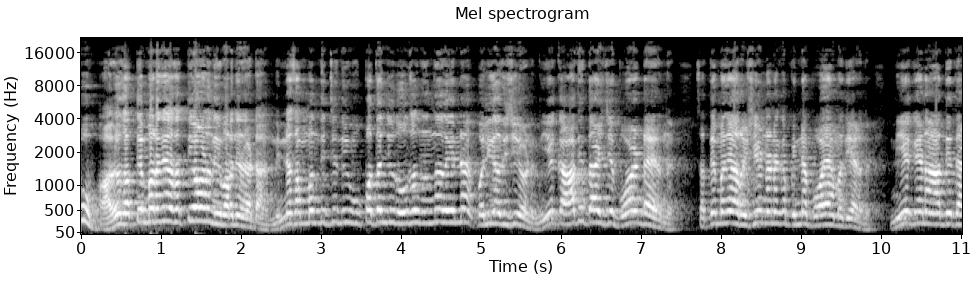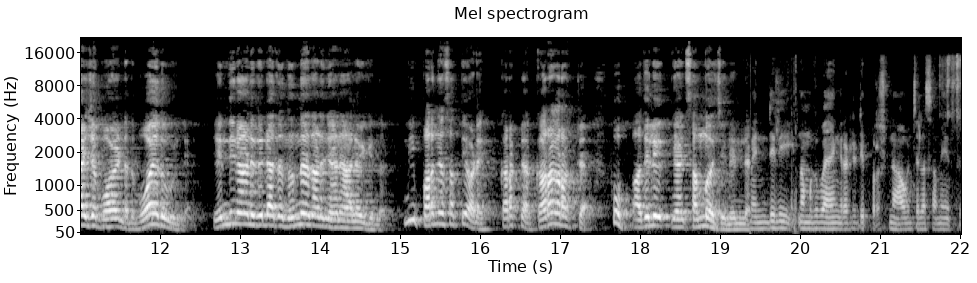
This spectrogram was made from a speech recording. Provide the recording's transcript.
ഓ അത് സത്യം പറഞ്ഞ സത്യമാണ് നീ പറഞ്ഞത് കേട്ടാ. നിന്നെ സംബന്ധിച്ച് നീ മുപ്പത്തഞ്ച് ദിവസം നിന്നത് തന്നെ വലിയ അതിശയമാണ്. നീയൊക്കെ ആദ്യത്താഴ്ച പോകണ്ടായിരുന്നു. സത്യം പറഞ്ഞാൽ ഋഷി ഋഷിയണ്ണനൊക്കെ പിന്നെ പോയാൽ മതിയായിരുന്നു. നീയൊക്കെയാണ് ആദ്യത്തെ ആഴ്ച പോയേണ്ടത്. പോയതുമില്ല. എന്തിനാണ് ഇതിന്റെ അകത്ത് നിന്നതെന്നാണ് ഞാൻ ആലോചിക്കുന്നത്. നീ പറഞ്ഞ സത്യമാടെ കറക്റ്റാ കറ കറക്റ്റ് ഓ അതിൽ ഞാൻ സമ്മതിച്ചു നിന്നെ. മെന്റലി നമുക്ക് ഭയങ്കരമായിട്ട് ഡിപ്രഷൻ ആവും ചില സമയത്ത്.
